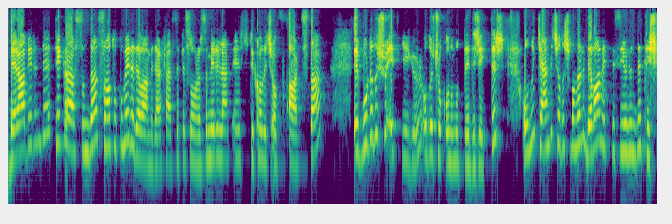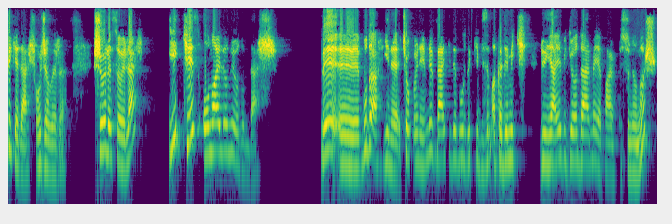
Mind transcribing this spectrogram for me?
Beraberinde tekrar aslında sanat okumaya da devam eder felsefe sonrası Maryland Institute College of Arts'ta. Ve burada da şu etkiyi görür, o da çok onu mutlu edecektir. Onun kendi çalışmalarını devam etmesi yönünde teşvik eder hocaları. Şöyle söyler, ilk kez onaylanıyordum der. Ve e, bu da yine çok önemli. Belki de buradaki bizim akademik dünyaya bir gönderme yapar Füsun Onur.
